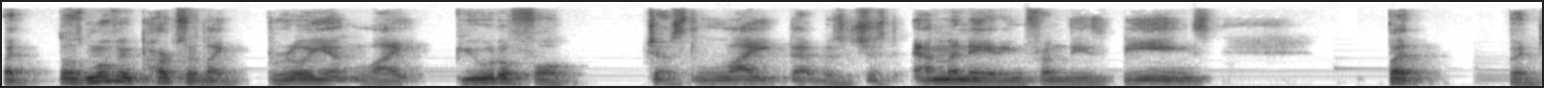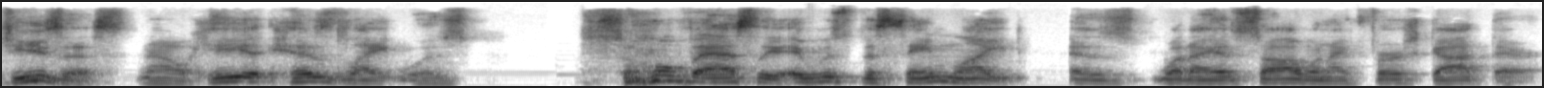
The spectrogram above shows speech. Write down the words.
But those moving parts are like brilliant light beautiful just light that was just emanating from these beings. But but jesus now he his light was so vastly it was the same light as what i had saw when i first got there.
